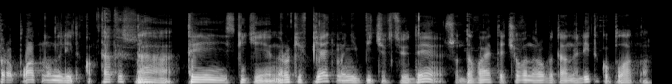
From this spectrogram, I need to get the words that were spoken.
про платну аналітику. Та ти що? Да, ти скільки років 5 мені бічив цю ідею, що давайте, чого ви не робите аналітику платно.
